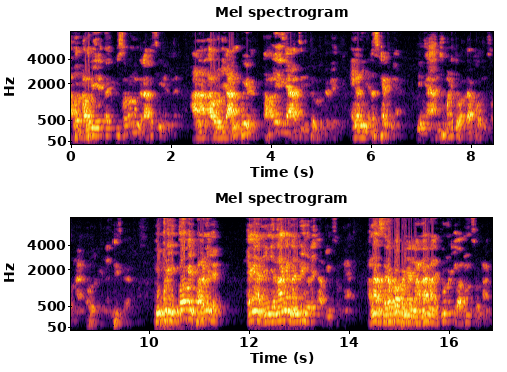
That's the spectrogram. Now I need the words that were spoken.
அவர் அவரையே தப்பி சொல்லணுங்கிற அவசியம் இல்லை. ஆனால் அவருடைய அன்பு எனக்கு காலையிலேயே ஆச்சரித்து கொடுத்தது. ஐயா நீங்க ரெஸ்ட் எடுங்க. நீங்க அஞ்சு மணிக்கு வந்தா போதும்னு சொன்னாங்க. அவருக்கு நன்றி சார். இப்படி தோகை பரணிகள் ஏங்க நீங்க தாங்க நன்றி உரை அப்படின்னு சொன்னேன். அண்ணா சிறப்பா பண்ணிடலாம்னா நான் எத்தனை மணிக்கு வரணும்னு சொன்னாங்க.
